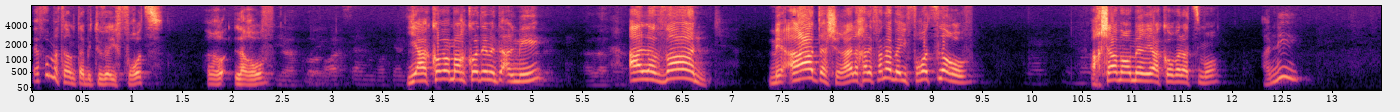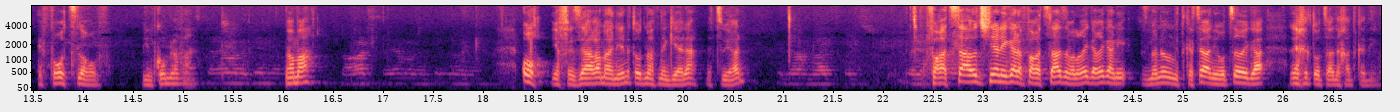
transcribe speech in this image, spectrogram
איפה מצאנו את הביטוי ויפרוץ? לרוב? יעקב אמר קודם על מי? על לבן. מעט אשר היה לך לפניו ויפרוץ לרוב. עכשיו מה אומר יעקב על עצמו? אני אפרוץ לרוב, במקום לבן. מה, מה? או, יפה, זו הערה מעניינת, עוד מעט נגיע אליה, מצוין. פרצת, עוד שנייה אני אגיע לפרצת, אבל רגע, רגע, זמננו מתקצר, אני רוצה רגע ללכת עוד צעד אחד קדימה.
